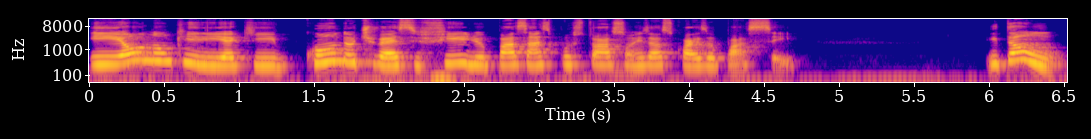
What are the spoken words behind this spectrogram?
E eu não queria que, quando eu tivesse filho, passasse por situações as quais eu passei. Então,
